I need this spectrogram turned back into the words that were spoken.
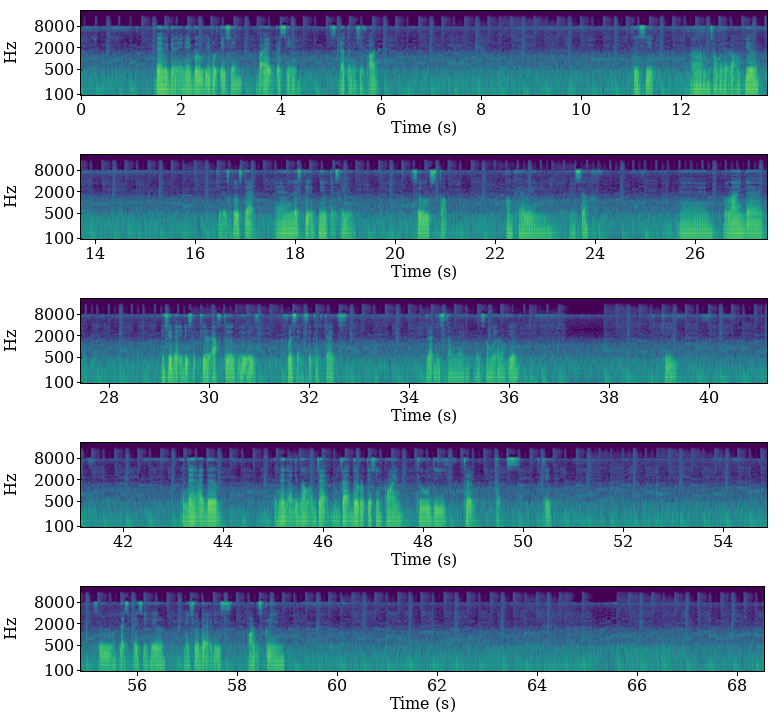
Then we're to enable the rotation by pressing alternate shift R. Place it um, somewhere around here okay let's close that. And let's create a new text layer. So stop comparing yourself. And align that. Make sure that it disappear after the first and second text. Drag this timeline somewhere around here. Okay. And then at the and then at the null object. Drag the rotation point to the third text. Okay? So let's place it here. Make sure that it is on the screen.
